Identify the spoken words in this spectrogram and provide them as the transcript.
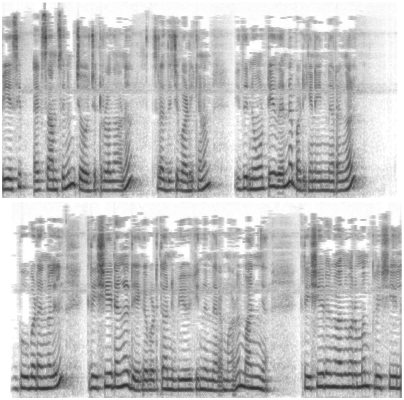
പി എസ് സി എക്സാംസിനും ചോദിച്ചിട്ടുള്ളതാണ്. ശ്രദ്ധിച്ച് പഠിക്കണം. ഇത് നോട്ട് ചെയ്ത് തന്നെ പഠിക്കണം. ഈ നിറങ്ങൾ ഭൂപടങ്ങളിൽ കൃഷിയിടങ്ങൾ രേഖപ്പെടുത്താൻ ഉപയോഗിക്കുന്ന നിറമാണ് മഞ്ഞ. കൃഷിയിടങ്ങളെന്ന് പറയുമ്പം കൃഷിയിൽ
